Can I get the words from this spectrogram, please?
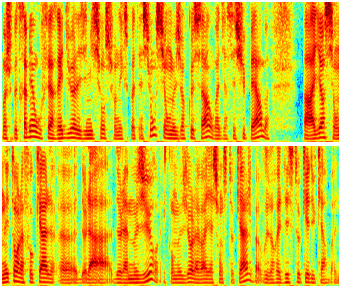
Moi, je peux très bien vous faire réduire les émissions sur une exploitation. Si on mesure que ça, on va dire c'est superbe. Par ailleurs, si on étend la focale de, la, de la mesure et qu'on mesure la variation de stockage, bah, vous aurez déstocké du carbone.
